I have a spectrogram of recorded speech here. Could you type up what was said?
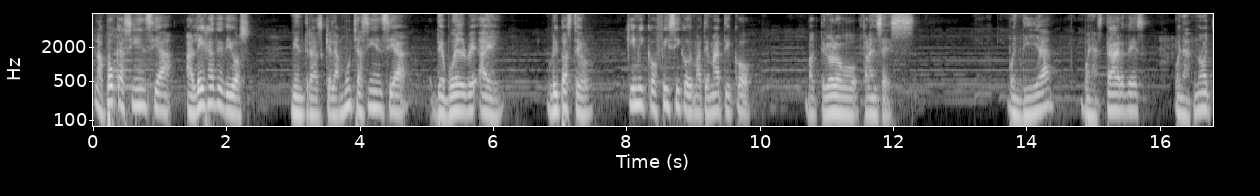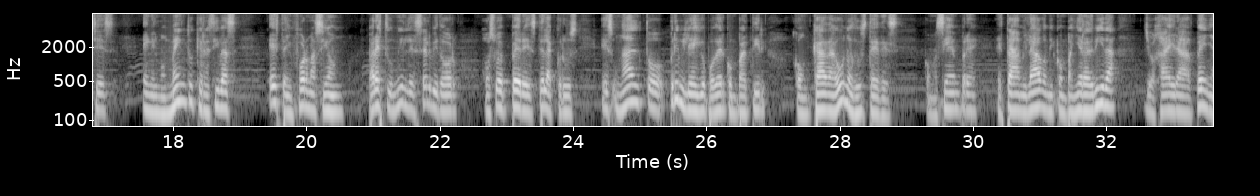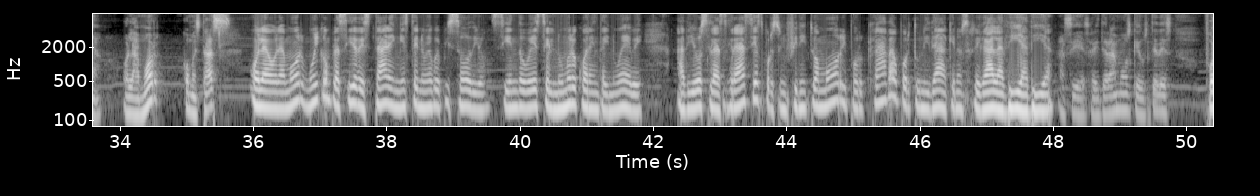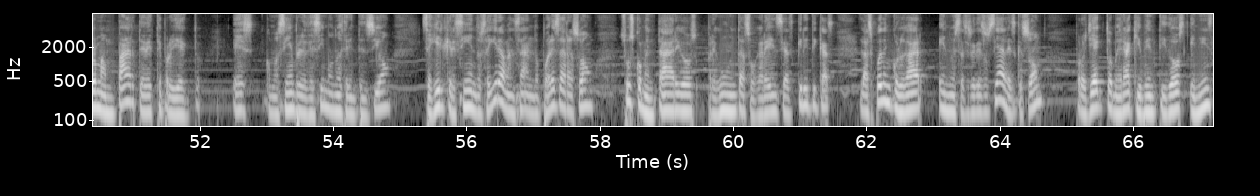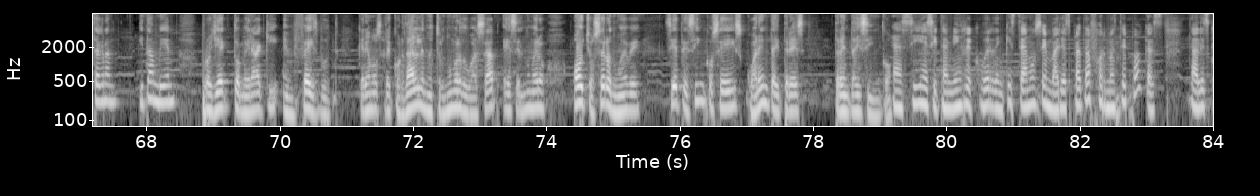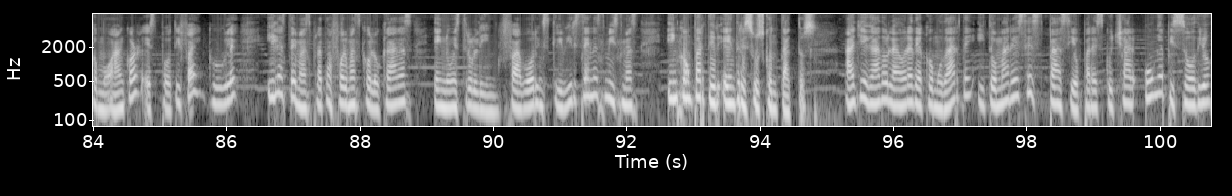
La poca ciencia aleja de Dios, mientras que la mucha ciencia devuelve a Él. Louis Pasteur, químico, físico y matemático, bacteriólogo francés. Buen día, buenas tardes, buenas noches. En el momento que recibas esta información, para este humilde servidor, Josué Pérez de la Cruz, es un alto privilegio poder compartir con cada uno de ustedes. Como siempre, está a mi lado mi compañera de vida, Johaira Peña. Hola amor, ¿cómo estás? Hola, hola amor, muy complacida de estar en este nuevo episodio, siendo este el número 49 a Dios las gracias por su infinito amor y por cada oportunidad que nos regala día a día. Así es, reiteramos que ustedes forman parte de este proyecto. Es, como siempre les decimos, nuestra intención seguir creciendo, seguir avanzando. Por esa razón, sus comentarios, preguntas, sugerencias, críticas, las pueden colgar en nuestras redes sociales, que son Proyecto Meraki 22 en Instagram y también Proyecto Meraki en Facebook. Queremos recordarle nuestro número de WhatsApp es el número 809-756-4335. Así es, y también recuerden que estamos en varias plataformas de podcast, tales como Anchor, Spotify, Google y las demás plataformas colocadas en nuestro link. Favor inscribirse en las mismas y compartir entre sus contactos. Ha llegado la hora de acomodarte y tomar ese espacio para escuchar un episodio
